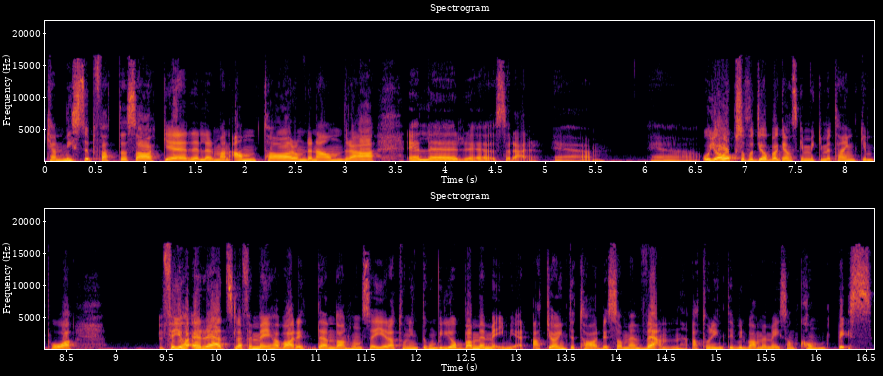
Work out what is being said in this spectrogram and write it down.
kan missuppfatta saker eller man antar om den andra eller eh, sådär. Ehm, och jag har också fått jobba ganska mycket med tanken på för jag, en rädsla för mig har varit den dagen hon säger att hon inte hon vill jobba med mig mer. Att jag inte tar det som en vän. Att hon inte vill vara med mig som kompis.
